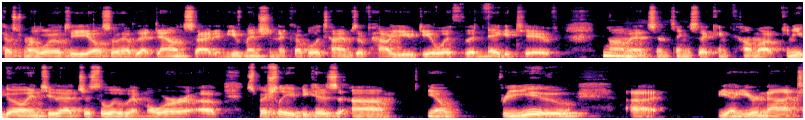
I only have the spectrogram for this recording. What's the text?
customer loyalty, you also have that downside. And you've mentioned a couple of times of how you deal with the negative mm-hmm. comments and things that can come up. Can you go into that just a little bit more of, especially because, um, you know, for you, uh, you know, you're not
